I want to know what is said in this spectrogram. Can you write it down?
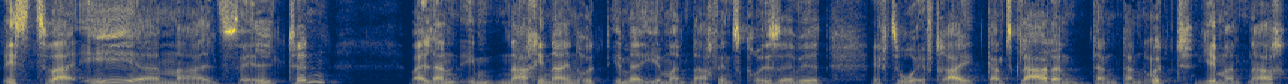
Ist zwar eher mal selten, weil dann im Nachhinein rückt immer jemand nach, wenn es größer wird, F2, F3, ganz klar, dann, dann, dann rückt jemand nach.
